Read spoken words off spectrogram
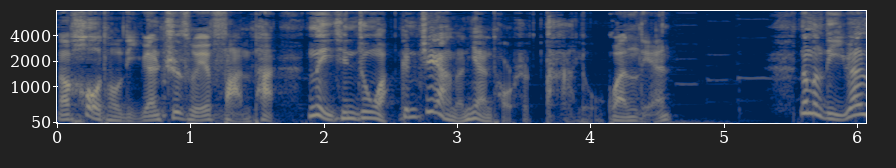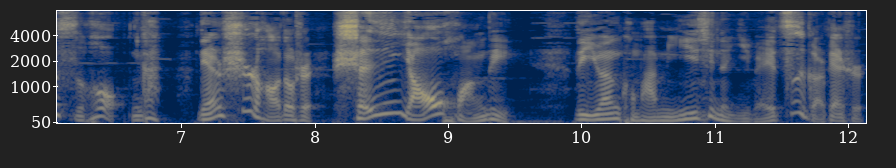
那后头李渊之所以反叛，内心中啊跟这样的念头是大有关联。那么李渊死后，你看连谥号都是神尧皇帝，李渊恐怕迷信的以为自个儿便是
